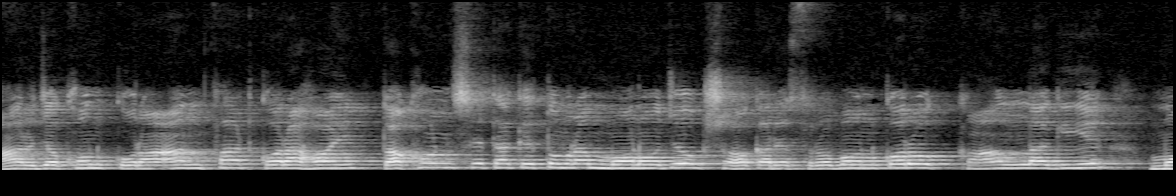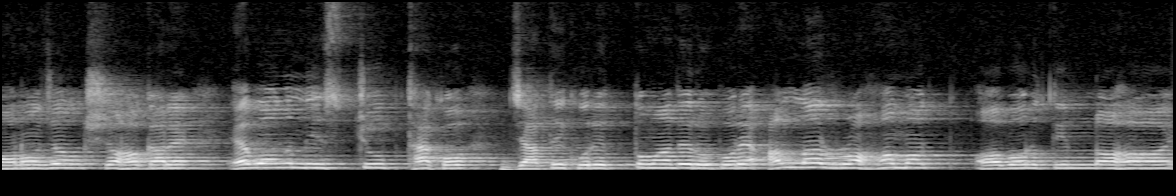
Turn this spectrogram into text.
আর যখন কোরআন পাঠ করা হয় তখন সেটাকে তোমরা মনোযোগ সহকারে শ্রবণ করো কান লাগিয়ে মনোযোগ সহকারে এবং নিশ্চুপ থাকো যাতে করে তোমাদের উপরে আল্লাহর রহমত অবতীর্ণ হয়।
